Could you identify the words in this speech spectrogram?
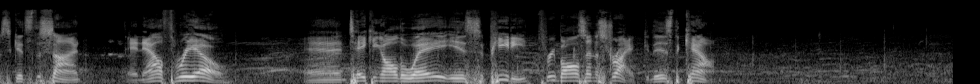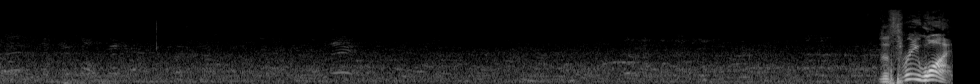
Gets the sign, and now 3 0. And taking all the way is Sapedi. Three balls and a strike. It is the count. The 3 1.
